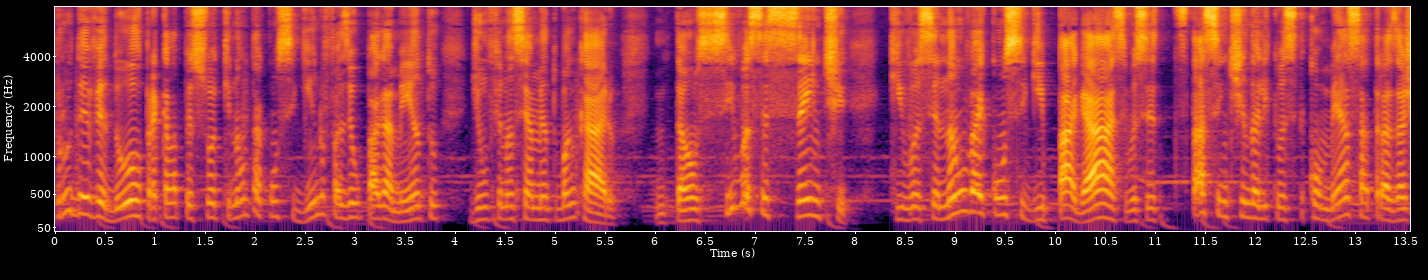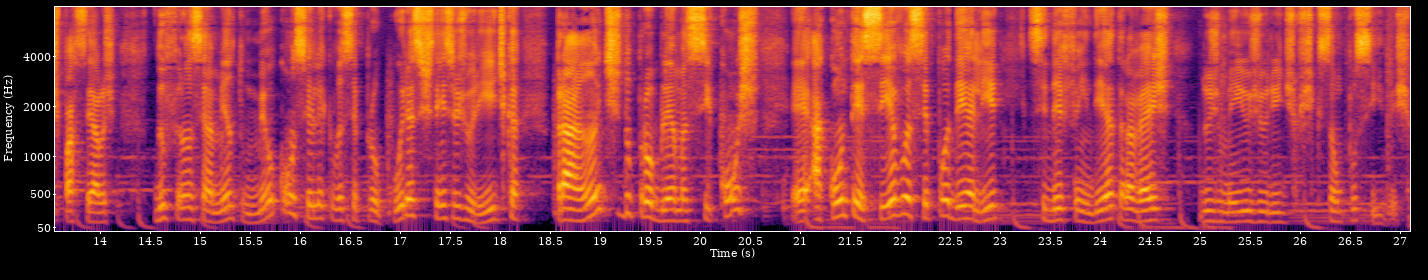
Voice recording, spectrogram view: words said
para o devedor, para aquela pessoa que não está conseguindo fazer o pagamento de um financiamento bancário. Então, se você sente que você não vai conseguir pagar, se você está sentindo ali que você começa a atrasar as parcelas do financiamento, meu conselho é que você procure assistência jurídica para antes do problema se é, acontecer, você poder ali se defender através dos meios jurídicos que são possíveis.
